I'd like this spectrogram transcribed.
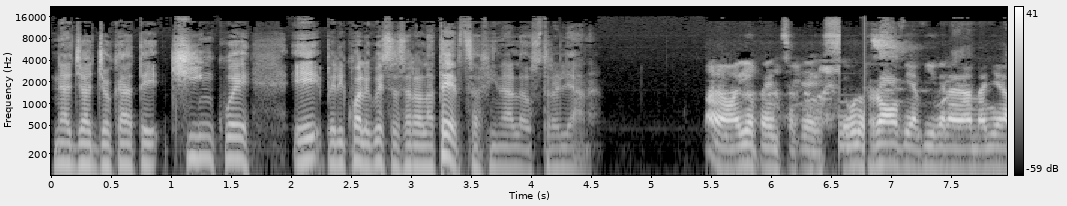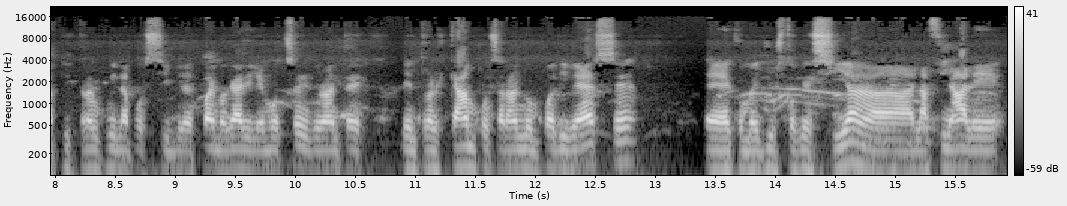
ne ha già giocate 5 e per il quale questa sarà la terza finale australiana. No, io penso che se uno provi a vivere nella maniera più tranquilla possibile, poi magari le emozioni durante dentro il campo saranno un po' diverse, eh, come è giusto che sia. La finale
